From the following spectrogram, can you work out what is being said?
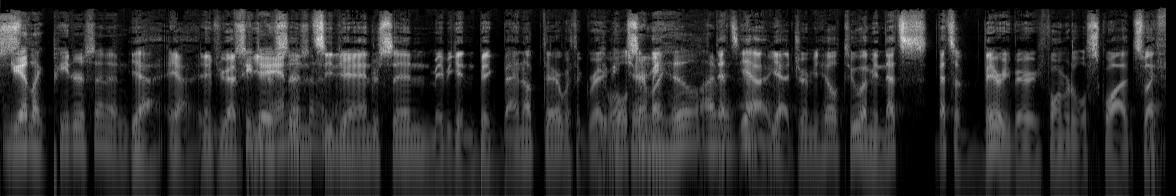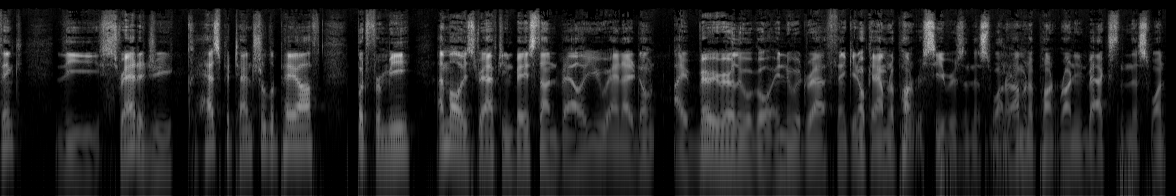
You had like Peterson and yeah, yeah. And if you had C.J. Peterson, Anderson C.J. Anderson, maybe getting Big Ben up there with a Greg Maybe Olsen, Jeremy like, Hill, I mean, that's yeah, yeah. Jeremy Hill too. I mean, that's that's a very very formidable squad. So I think the strategy has potential to pay off. But for me, I'm always drafting based on value, and I don't. I very rarely will go into a draft thinking, okay, I'm going to punt receivers in this one, or I'm going to punt running backs in this one.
